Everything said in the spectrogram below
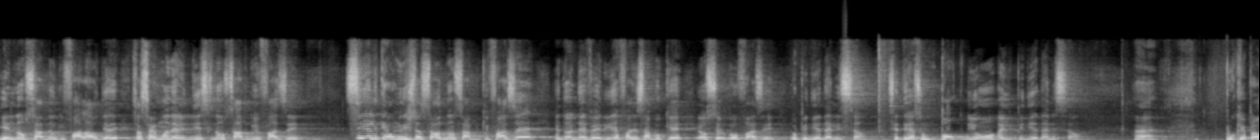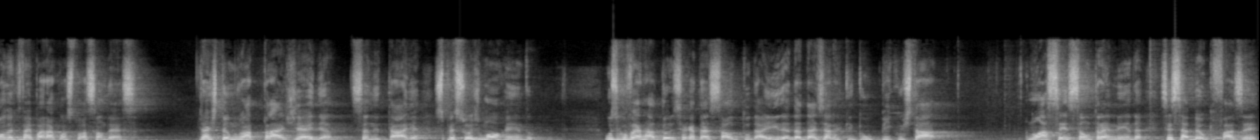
E ele não sabe nem o que falar. O dia, essa semana ele disse que não sabe o que fazer. Se ele que é o ministro da Saúde não sabe o que fazer, então ele deveria fazer, sabe o quê? Eu sei o que eu vou fazer. Eu pedia demissão. Se ele tivesse um pouco de honra, ele pedia demissão. Né? Porque para onde é que vai parar com uma situação dessa? Já estamos numa tragédia sanitária, as pessoas morrendo, os governadores, secretários de saúde, tudo aí, das áreas que o pico está numa ascensão tremenda, sem saber o que fazer.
